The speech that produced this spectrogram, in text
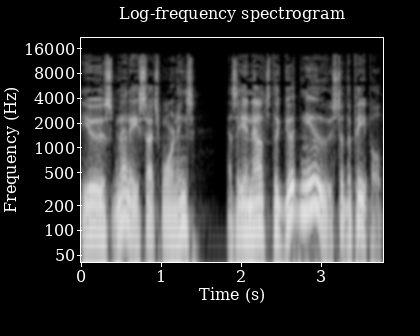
used many such warnings as he announced the good news to the people.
